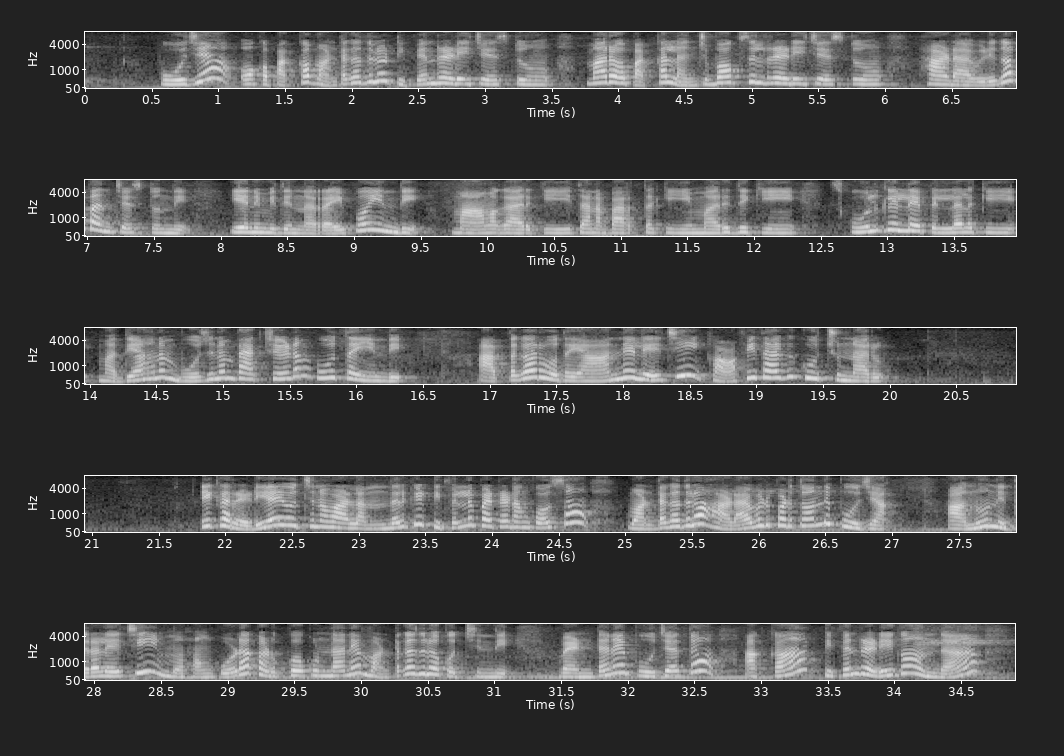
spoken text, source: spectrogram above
పూజ ఒక పక్క వంటగదిలో టిఫిన్ రెడీ చేస్తూ మరో పక్క లంచ్ బాక్సులు రెడీ చేస్తూ హడావిడిగా పనిచేస్తుంది. ఎనిమిదిన్నర అయిపోయింది. మామగారికి తన భర్తకి మరిదికి స్కూల్కి వెళ్ళే పిల్లలకి మధ్యాహ్నం భోజనం ప్యాక్ చేయడం పూర్తయింది. అత్తగారు ఉదయాన్నే లేచి కాఫీ తాగి కూర్చున్నారు. ఇక రెడీ అయి వచ్చిన వాళ్ళందరికీ టిఫిన్లు పెట్టడం కోసం వంటగదిలో హడావిడి పడుతోంది పూజ. అను నిద్రలేచి మొహం కూడా కడుక్కోకుండానే వంటగదిలోకి వచ్చింది వెంటనే పూజతో అక్క టిఫిన్ రెడీగా ఉందా?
